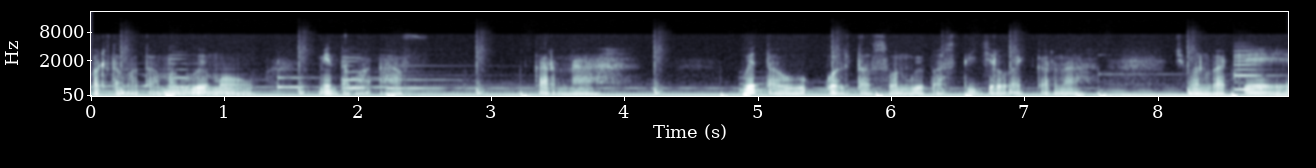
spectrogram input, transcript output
pertama-tama gue mau minta maaf karena gue tahu kualitas sound gue pasti jelek karena cuman pakai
